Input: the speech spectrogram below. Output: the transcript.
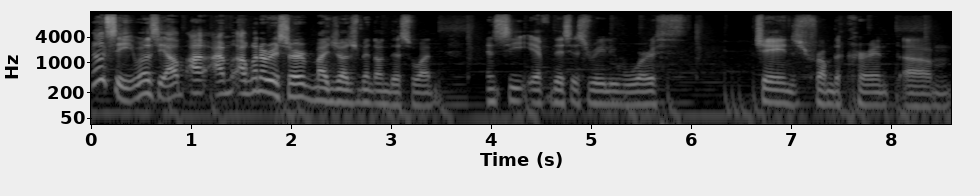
we'll see. We'll see. I'll, I, I'm I'm gonna reserve my judgment on this one, and see if this is really worth change from the current um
